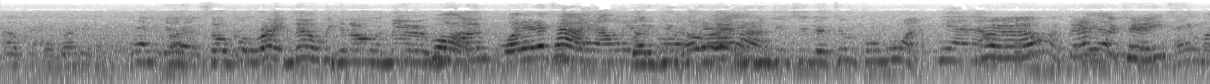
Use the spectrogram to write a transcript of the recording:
Okay. Let me. Yeah, so for right now, we can only marry one. One. One at a time. But if you come back, we can get you the two for one. Yeah, no. Well, if that's the case. Ain't much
